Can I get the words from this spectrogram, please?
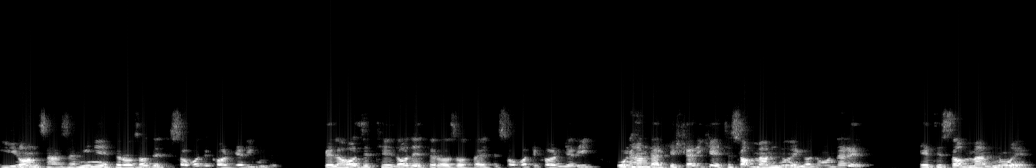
ایران سرزمین اعتراضات اعتصابات کارگری بوده. به لحاظ تعداد اعتراضات و اعتصابات کارگری اون هم در کشوری که اعتصاب ممنوعه یادمون نره. اعتصاب ممنوعه.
